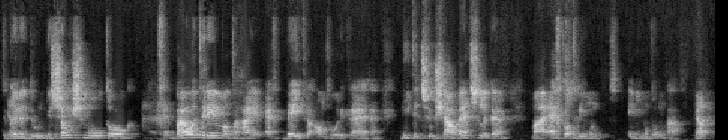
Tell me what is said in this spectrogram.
te kunnen doen. Dus zo'n small talk, bouw het erin, want dan ga je echt betere antwoorden krijgen. Niet het sociaal wenselijke, maar echt wat er iemand, in iemand omgaat. Ja.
